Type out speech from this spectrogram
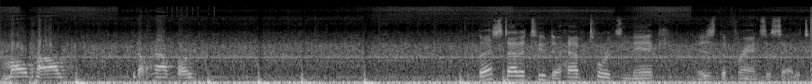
Molotov. You don't have one. The best attitude to have towards Nick is the Francis attitude.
